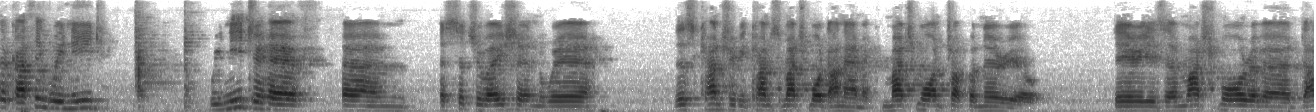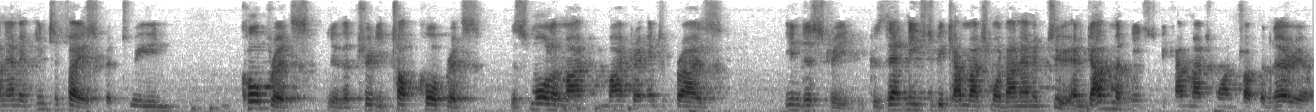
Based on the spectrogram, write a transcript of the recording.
look, I think we need we need to have um, a situation where this country becomes much more dynamic, much more entrepreneurial. There is a much more of a dynamic interface between corporates, the truly top corporates, the smaller micro enterprise industry, because that needs to become much more dynamic too, and government needs to become much more entrepreneurial.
